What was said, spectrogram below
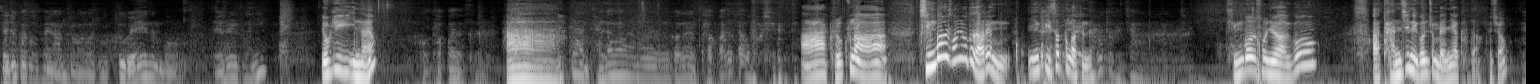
제주가 도서에는 안 들어가가지고. 그 외에는 뭐 에넬든이? 여기 있나요? 어, 다 빠졌어요. 아 일단 잘 나가는 거는 다 빠졌다고 보시면 돼요. 아 그렇구나 징벌 소녀도 나름 인기 있었던 것 같은데 그것도. 징벌 소녀하고 아 단진 이건 좀 매니악하다 그죠? 네,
